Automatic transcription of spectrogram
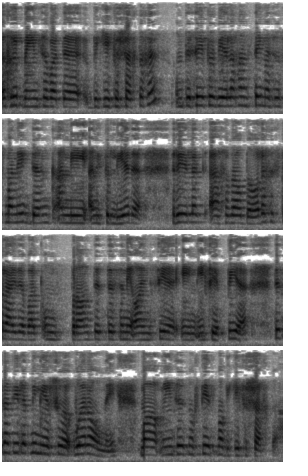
'n groep mense wat 'n bietjie versigtig is om te sê vir wie hulle gaan stem as ons maar net dink aan die aan die verlede redelik uh, gewelddadige stryde wat ontbrand het tussen die ANC en IFP. Dis natuurlik nie meer so oral nie, maar mense is nog steeds maar bietjie versigtig.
